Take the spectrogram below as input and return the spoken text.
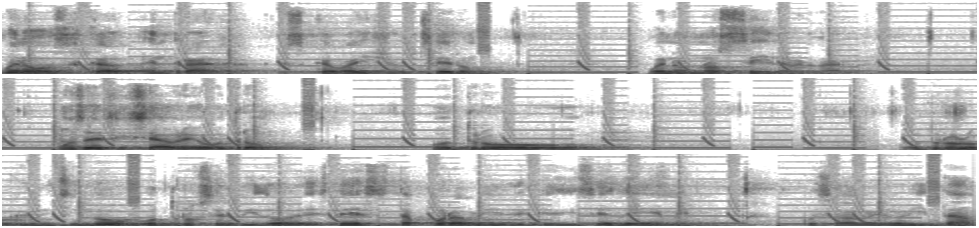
Bueno, vamos a entrar Excavation 0. Bueno, no sé, la verdad. Vamos a ver si se abre otro. Otro. Otro lo que viene siendo otro servidor. Este está por abrir que dice DM. Pues a ver ahorita.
